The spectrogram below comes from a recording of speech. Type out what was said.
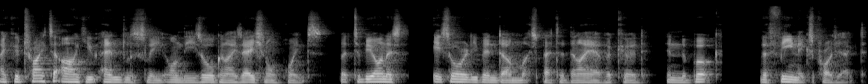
I could try to argue endlessly on these organizational points, but to be honest, it's already been done much better than I ever could in the book The Phoenix Project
